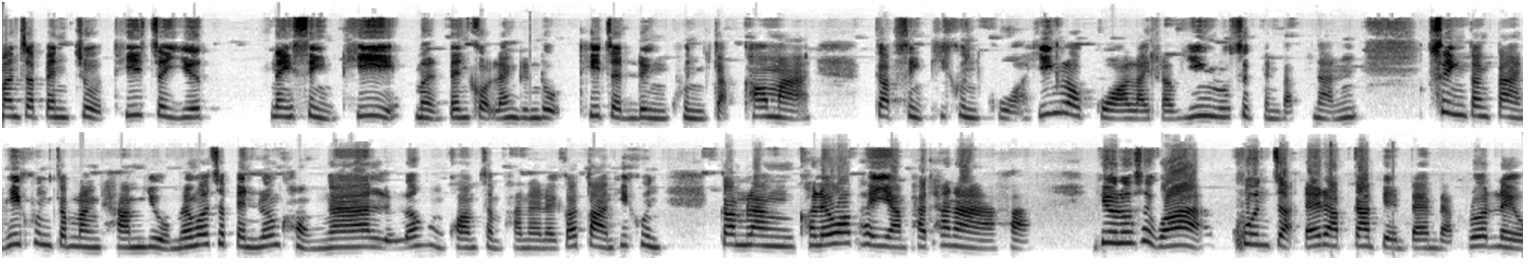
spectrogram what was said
มันจะเป็นจุดที่จะยึด ในสิ่งที่เหมือนเป็นกฎแรงดึงดูดที่จะดึงคุณกลับเข้ามา กับสิ่งที่คุณกลัว ยิ่งเรากลัวอะไรเรายิ่งรู้สึกเป็นแบบนั้น สิ่งต่างๆ ที่คุณกำลังทำอยู่ ไม่ว่าจะเป็นเรื่องของงานหรือเรื่องของความสัมพันธ์อะไรก็ตามที่คุณกำลังเขาเรียกว่าพยายามพัฒนาค่ะพี่รู้สึกว่าคุณจะได้รับการเปลี่ยนแปลงแบบรวดเร็ว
